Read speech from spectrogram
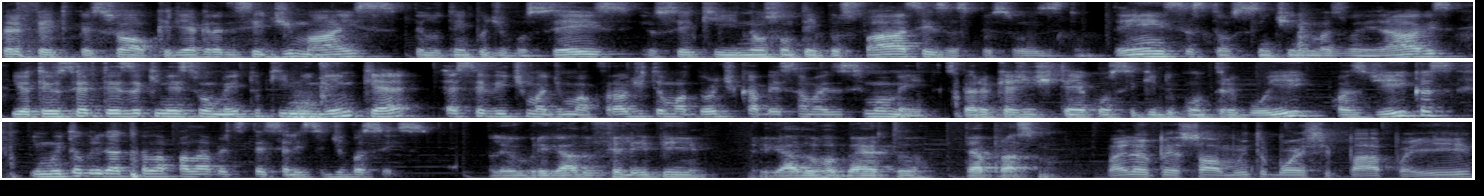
Perfeito, pessoal. Queria agradecer demais pelo tempo de vocês. Eu sei que não são tempos fáceis, as pessoas estão tensas, estão se sentindo mais vulneráveis. E eu tenho certeza que nesse momento que ninguém quer é ser vítima de uma fraude e ter uma dor de cabeça mais nesse momento. Espero que a gente tenha conseguido contribuir com as dicas e muito obrigado pela palavra de especialista de vocês. Valeu, obrigado, Felipe. Obrigado, Roberto. Até a próxima. Valeu, pessoal. Muito bom esse papo aí.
